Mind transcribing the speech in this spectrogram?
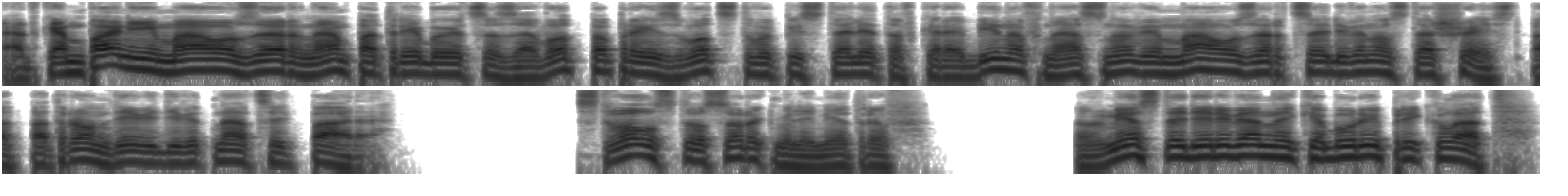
От компании Маузер нам потребуется завод по производству пистолетов-карабинов на основе Маузер С-96 под патрон 9,19 пара. Ствол 140 мм. Вместо деревянной кобуры приклад,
